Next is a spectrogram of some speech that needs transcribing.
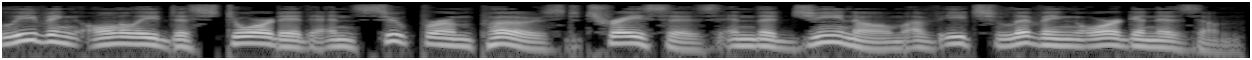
leaving only distorted and superimposed traces in the genome of each living organism.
